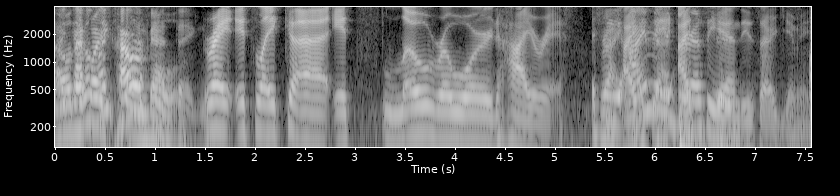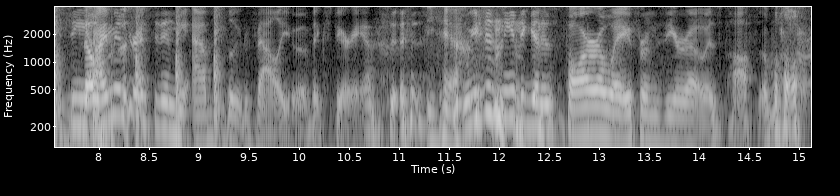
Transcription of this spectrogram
Oh, I that's don't why like it's smelling powerful. bad things. Right, it's like uh, it's low reward, high risk. See, Right. I I'm see, interested. I see Andy's argument. See, No, I'm interested in the absolute value of experiences. Yeah. We just need to get as far away from zero as possible.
